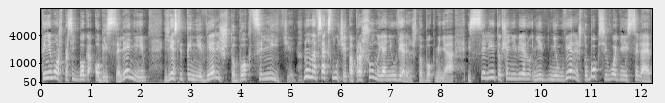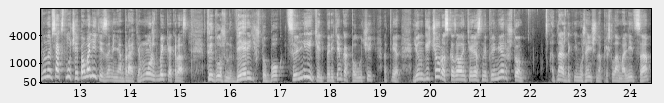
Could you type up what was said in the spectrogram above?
Ты не можешь просить Бога об исцелении, если ты не веришь, что Бог целитель. Ну, на всякий случай попрошу, но я не уверен, что Бог меня исцелит. Вообще не верю, не, не уверен, что Бог сегодня исцеляет. Ну, на всякий случай помолитесь за меня, братья братья, может быть как раз ты должен верить, что Бог целитель перед тем, как получить ответ. Юнгичо рассказал интересный пример, что однажды к нему женщина пришла молиться.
